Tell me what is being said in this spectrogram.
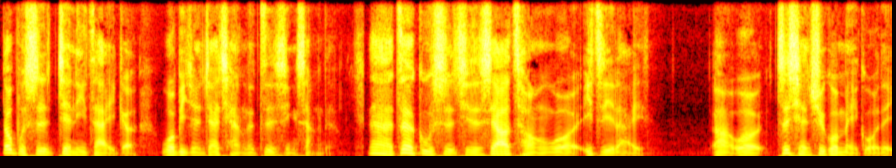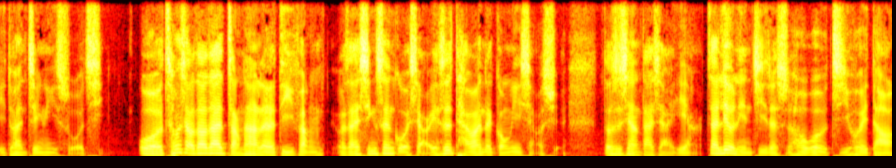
都不是建立在一个我比人家强的自信上的。那这个故事其实是要从我一直以来。啊、我之前去过美国的一段经历说起。我从小到大长大的地方，我在新生国小，也是台湾的公立小学，都是像大家一样，在六年级的时候，我有机会到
